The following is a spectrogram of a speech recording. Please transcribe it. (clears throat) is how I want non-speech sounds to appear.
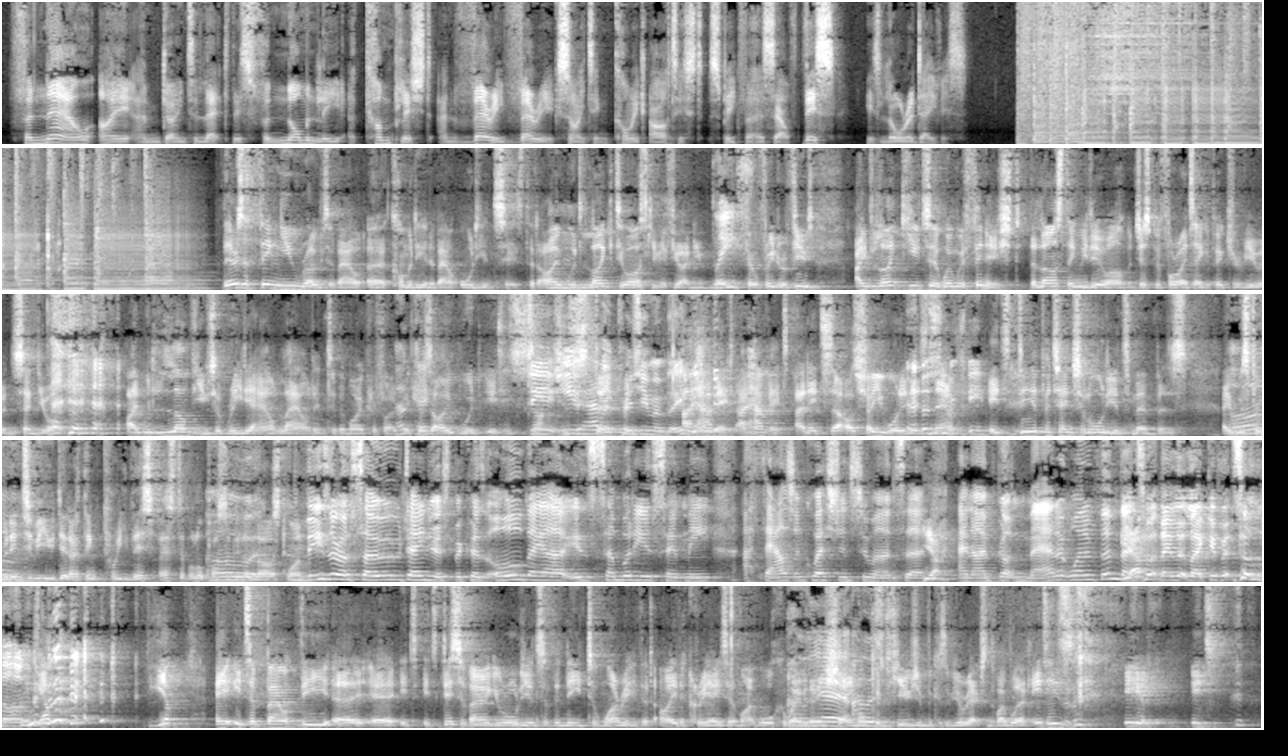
For now, I am going to let this phenomenally accomplished and very, very exciting comic artist speak for herself. This is Laura Davis. There is a thing you wrote about uh, comedy and about audiences that I mm. would like to ask you if you and you feel free to refuse. I'd like you to, when we're finished, the last thing we do, I'll, just before I take a picture of you and send you off, (laughs) I would love you to read it out loud into the microphone okay. because I would. It is do such you, you have statement. it presumably? I have it. I have it, and it's. Uh, I'll show you what it is (laughs) now. It's dear potential audience members. It was oh. from an oh. interview you did, I think, pre this festival or possibly oh, the last one. These are so dangerous because all they are is somebody has sent me a thousand questions to answer, yeah. and I've gotten mad at one of them. That's what they look like if it's a long. Yep. (laughs) Yep, it's about the uh, uh, it's it's disavowing your audience of the need to worry that either creator might walk away oh, with any yeah, shame or confusion because of your reactions of my work. It is (laughs) it, it's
